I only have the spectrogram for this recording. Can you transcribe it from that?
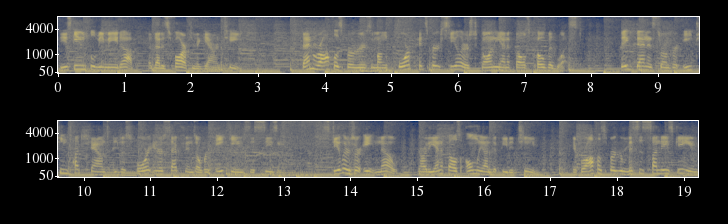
these games will be made up, but that is far from a guarantee. Ben Roethlisberger is among four Pittsburgh Steelers to go on the NFL's COVID list. Big Ben has thrown for 18 touchdowns and just 4 interceptions over 8 games this season. Steelers are 8 0 and oh, are the NFL's only undefeated team. If Roethlisberger misses Sunday's game,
